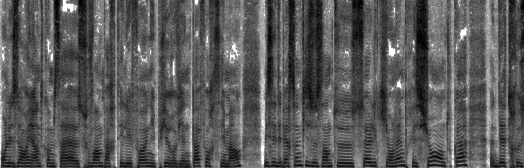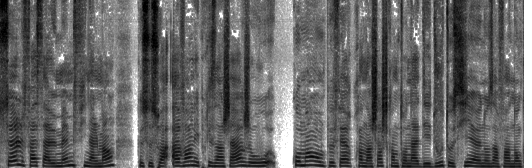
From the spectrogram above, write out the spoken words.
On les oriente comme ça, souvent par téléphone, et puis ils reviennent pas forcément. Mais c'est des personnes qui se sentent seules, qui ont l'impression, en tout cas, d'être seules face à eux-mêmes finalement, que ce soit avant les prises en charge ou comment on peut faire prendre en charge quand on a des doutes aussi euh, nos enfants. Donc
